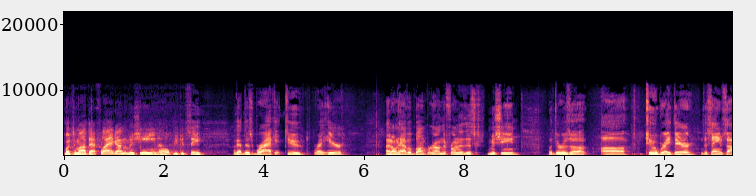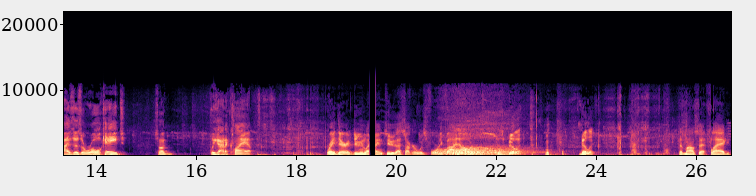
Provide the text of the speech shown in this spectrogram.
But to mount that flag on the machine, I hope you can see, I got this bracket too right here. I don't have a bumper on the front of this machine, but there is a, a tube right there, the same size as a roll cage. So we got a clamp right there at Dune Duneland too. That sucker was $45. It's billet. billet that mounts that flag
